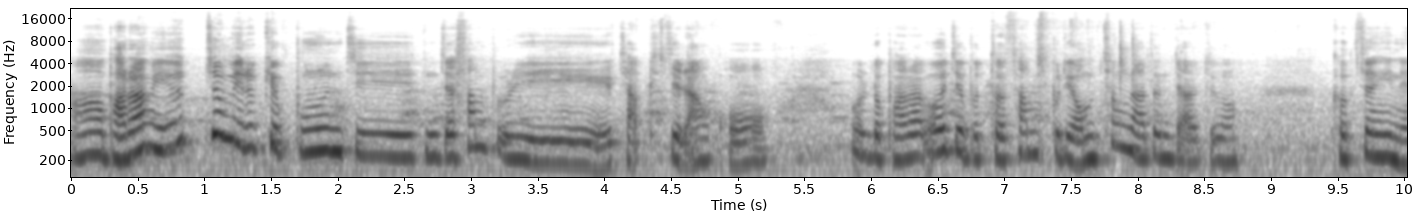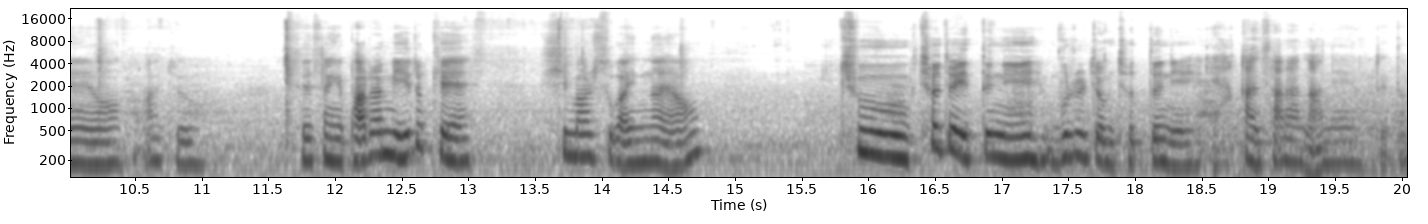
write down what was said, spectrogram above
아, 바람이 어쩜 이렇게 부는지 진짜 산불이 잡히질 않고 오늘도 바람 어제부터 산불이 엄청 나던데 아주 걱정이네요. 아주 세상에 바람이 이렇게 심할 수가 있나요? 축 처져 있더니 물을 좀 줬더니 약간 살아나네요. 그래도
